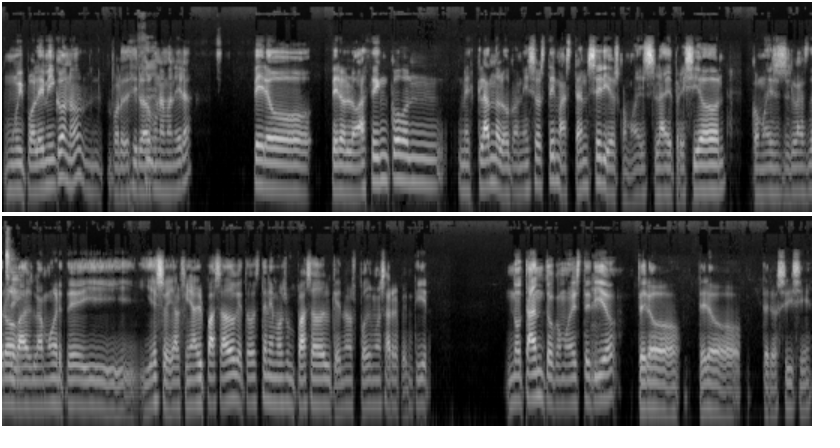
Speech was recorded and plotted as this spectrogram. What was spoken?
muy polémico, ¿no? Por decirlo de Hmm. alguna manera. Pero, pero lo hacen con, mezclándolo con esos temas tan serios como es la depresión, como es las drogas, la muerte y, y eso. Y al final el pasado, que todos tenemos un pasado del que nos podemos arrepentir. No tanto como este Mm. tío, pero, pero, pero sí, sí.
